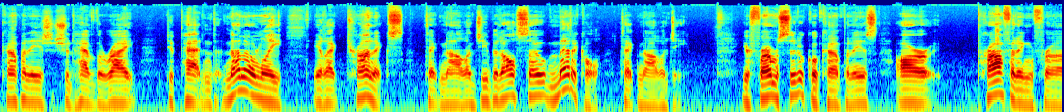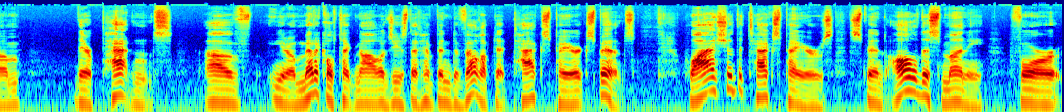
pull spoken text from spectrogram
companies should have the right to patent not only electronics technology, but also medical technology. Your pharmaceutical companies are profiting from their patents of you know medical technologies that have been developed at taxpayer expense. Why should the taxpayers spend all this money for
